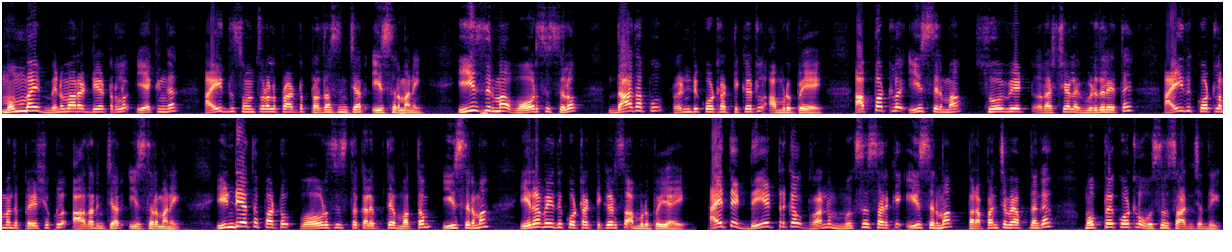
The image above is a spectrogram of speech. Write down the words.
ముంబై మినవార థియేటర్లో ఏకంగా ఐదు సంవత్సరాల పాటు ప్రదర్శించారు ఈ సినిమాని. ఈ సినిమా ఓవర్సీస్లో దాదాపు రెండు కోట్ల టికెట్లు అమ్ముడుపోయాయి. అప్పట్లో ఈ సినిమా సోవియట్ రష్యాలో విడుదలైతే ఐదు కోట్ల మంది ప్రేక్షకులు ఆదరించారు ఈ సినిమాని. ఇండియాతో పాటు ఓవర్సీస్తో కలిపితే మొత్తం ఈ సినిమా ఇరవై ఐదు కోట్ల టికెట్స్ అమ్ముడుపోయాయి. అయితే థియేట్రికల్ రన్ ముగిసేసరికి ఈ సినిమా ప్రపంచవ్యాప్తంగా ముప్పై కోట్ల వసూలు సాధించింది.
